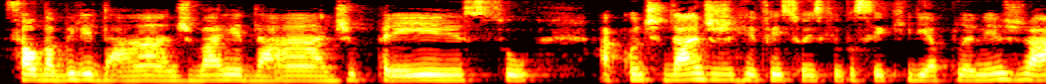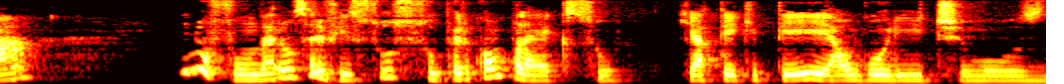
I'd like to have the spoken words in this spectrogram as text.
saudabilidade, variedade, preço, a quantidade de refeições que você queria planejar. E no fundo era um serviço super complexo, que ia ter que ter algoritmos,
